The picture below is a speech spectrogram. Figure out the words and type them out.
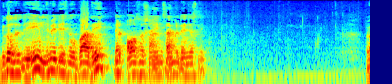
because of the limitation of upadhi that also shines simultaneously. But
